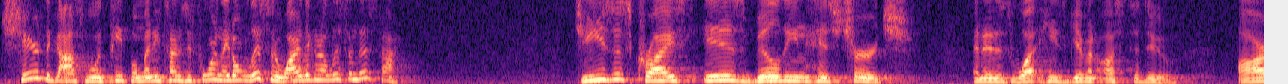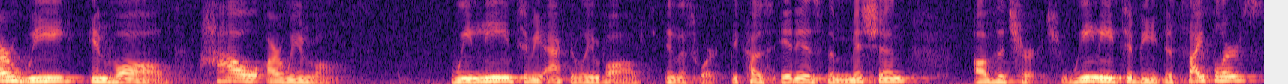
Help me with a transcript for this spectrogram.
shared the gospel with people many times before and they don't listen? Why are they going to listen this time? Jesus Christ is building his church, and it is what he's given us to do. Are we involved? How are we involved? We need to be actively involved in this work because it is the mission of the church. We need to be disciplers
